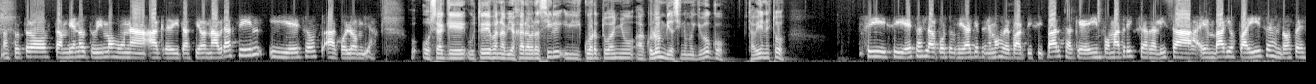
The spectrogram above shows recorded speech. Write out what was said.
Nosotros también obtuvimos una acreditación a Brasil y ellos a Colombia. O, sea que ustedes van a viajar a Brasil y cuarto año a Colombia, si no me equivoco. ¿Está bien esto? Sí, sí, esa es la oportunidad que tenemos de participar, ya que Infomatrix se realiza en varios países, entonces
